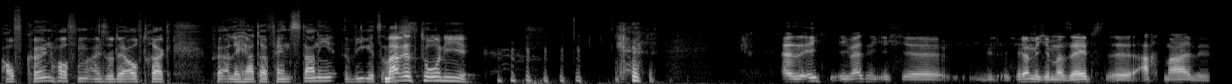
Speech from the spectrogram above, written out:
Auf Köln hoffen, also der Auftrag für alle Hertha-Fans. Dani, wie geht's aus? Mach es, Toni! Also ich, ich weiß nicht, ich, äh, ich höre mich immer selbst äh, achtmal, wie,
